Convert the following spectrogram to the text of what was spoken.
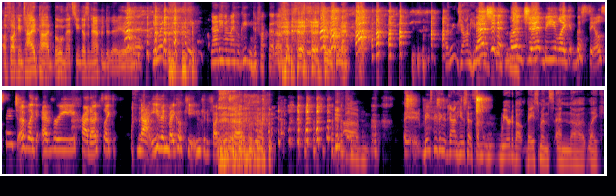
a fucking Tide Pod, boom, that scene doesn't happen today, you know? He would. Not even Michael Keaton could fuck that up. I think John Hughes. that should something- legit be like the sales pitch of like every product. Like not even Michael Keaton could fuck this up. um, it, it makes me think that John Hughes has something weird about basements and uh, like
